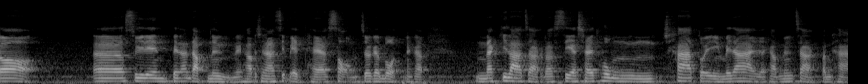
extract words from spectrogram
ก็เออสวีเดนเป็นอันดับหนึ่งนะครับชนะ 11 แพ้ 2 เจอกันหมดนะครับนักกีฬาจากรัสเซียใช้ธงชาติตัวเองไม่ได้นะครับ เนื่องจากปัญหา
